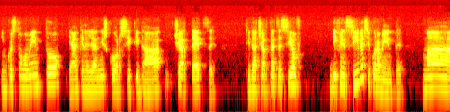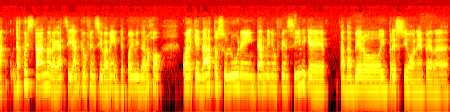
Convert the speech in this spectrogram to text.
in questo momento e anche negli anni scorsi ti dà certezze, ti dà certezze sia difensive sicuramente, ma da quest'anno ragazzi anche offensivamente, poi vi darò qualche dato su Lune in termini offensivi che fa davvero impressione per,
